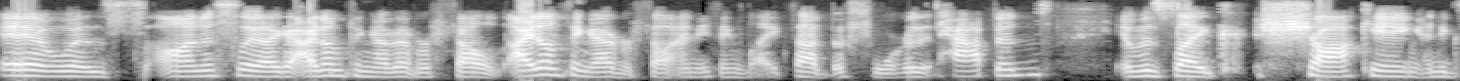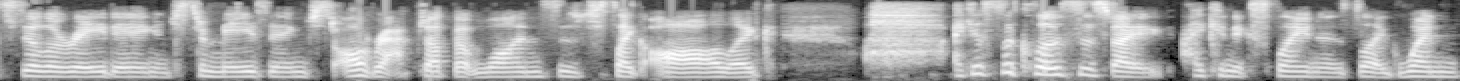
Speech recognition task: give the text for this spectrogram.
It was honestly like I don't think I've ever felt I don't think I ever felt anything like that before that happened. It was like shocking and exhilarating and just amazing, just all wrapped up at once. It's just like all like I guess the closest I I can explain is like when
